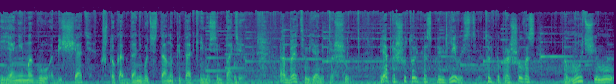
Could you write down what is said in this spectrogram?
Я не могу обещать, что когда-нибудь стану питать к нему симпатию. Об этом я не прошу. Я прошу только о справедливости, только прошу вас помочь ему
